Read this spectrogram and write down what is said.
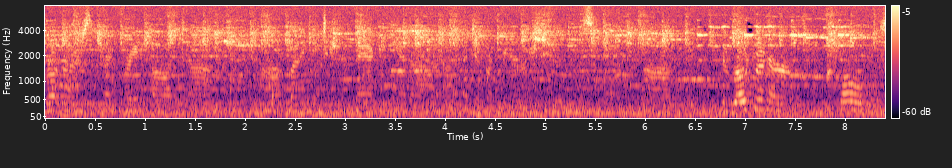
brothers have been great about uh, uh, letting me take them back in a, a different pair of shoes. Um, the Roadrunner clothes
